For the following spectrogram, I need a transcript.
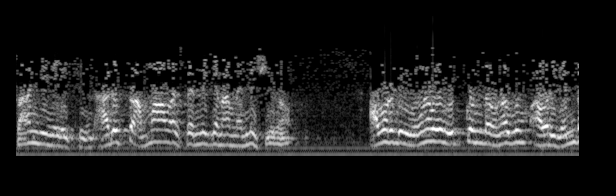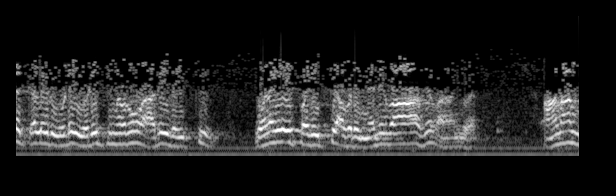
சாங்கி நிகழ்ச்சி அடுத்து அமாவாசை அன்னைக்கு நாம் என்ன செய்யணும்? அவருடைய உணவை உட்கொண்ட உணவும் அவர் எந்த கலர் உடை உடைக்கினரோ அதை வைத்து உலகை படைத்து அவரை நினைவாக வாங்குவார். ஆனால்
